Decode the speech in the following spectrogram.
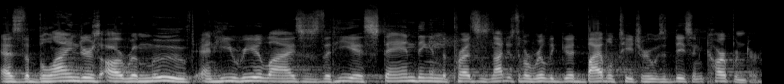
as the blinders are removed and he realizes that he is standing in the presence not just of a really good Bible teacher who was a decent carpenter,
